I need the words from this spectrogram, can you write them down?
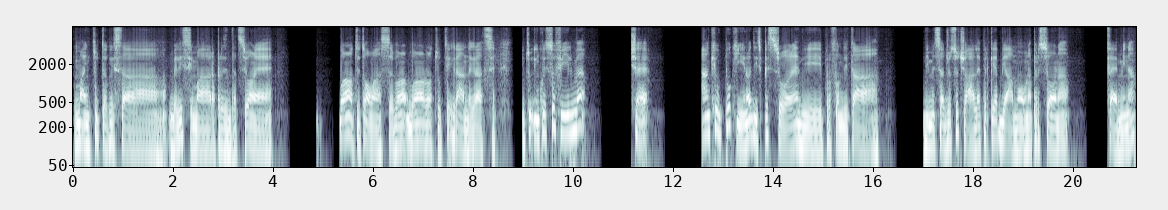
ma in tutta questa bellissima rappresentazione... Buonanotte Thomas, buonanotte a tutti, grande, grazie. In, in questo film c'è anche un pochino di spessore, di profondità di messaggio sociale, perché abbiamo una persona femmina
